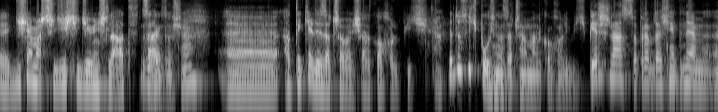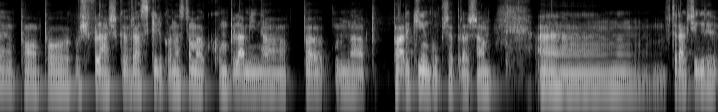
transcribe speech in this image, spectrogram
E, Dzisiaj masz 39 lat, tak? Zgadza się? E, A ty kiedy zacząłeś alkohol pić? Ja dosyć późno zacząłem alkohol pić. Pierwszy raz, co prawda, sięgnąłem e, po, po jakąś flaszkę wraz z kilkunastoma kumplami na, na parkingu, przepraszam, w trakcie gry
